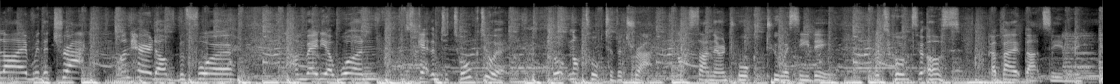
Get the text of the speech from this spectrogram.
live with a track unheard of before on Radio 1. Just get them to talk to it. Talk, not talk to the track, not stand there and talk to a CD, but talk to us about that CD.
